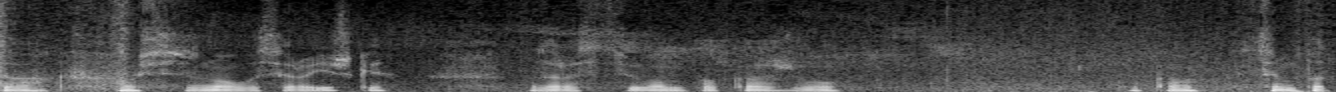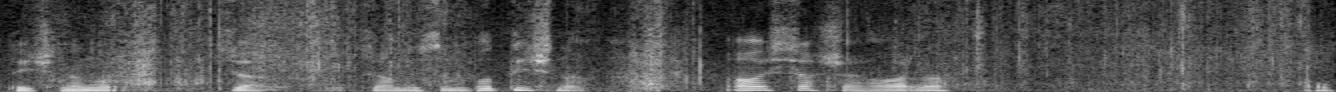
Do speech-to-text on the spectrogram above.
Так, ось знову сироїжки. Зараз цю вам покажу. Така симпатична. Ну, ця, ця не симпатична. А ось ця ще гарна. Оп.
